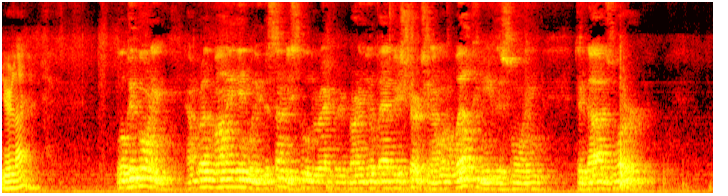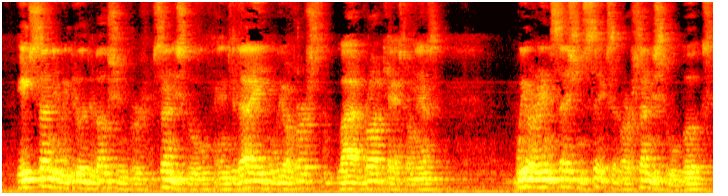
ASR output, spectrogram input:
You're live. Well, good morning. I'm Brother Monte Dinwiddie, the Sunday School Director at Burneyville Baptist Church, and I want to welcome you this morning to God's Word. Each Sunday we do a devotion for Sunday School, and today will be our first live broadcast on this. We are in session six of our Sunday School books,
